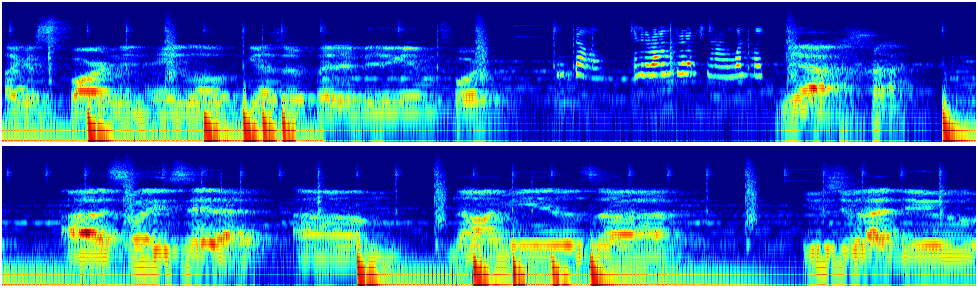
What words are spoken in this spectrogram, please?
like a Spartan in Halo. You guys ever played a video game before? Yeah. uh, it's funny you say that. Um, no, I mean, it was uh, usually what I do.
